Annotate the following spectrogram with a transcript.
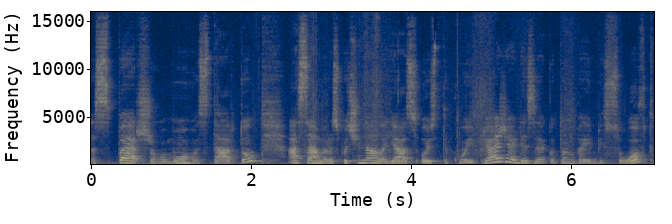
з першого мого старту. А саме розпочинала я з ось такої пряжі Alize Cotton Baby Soft.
